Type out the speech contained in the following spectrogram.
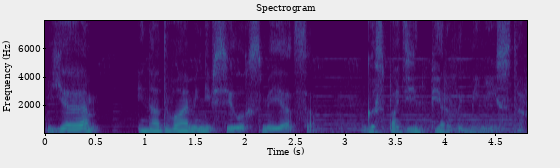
Я и над вами не в силах смеяться, господин первый министр.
